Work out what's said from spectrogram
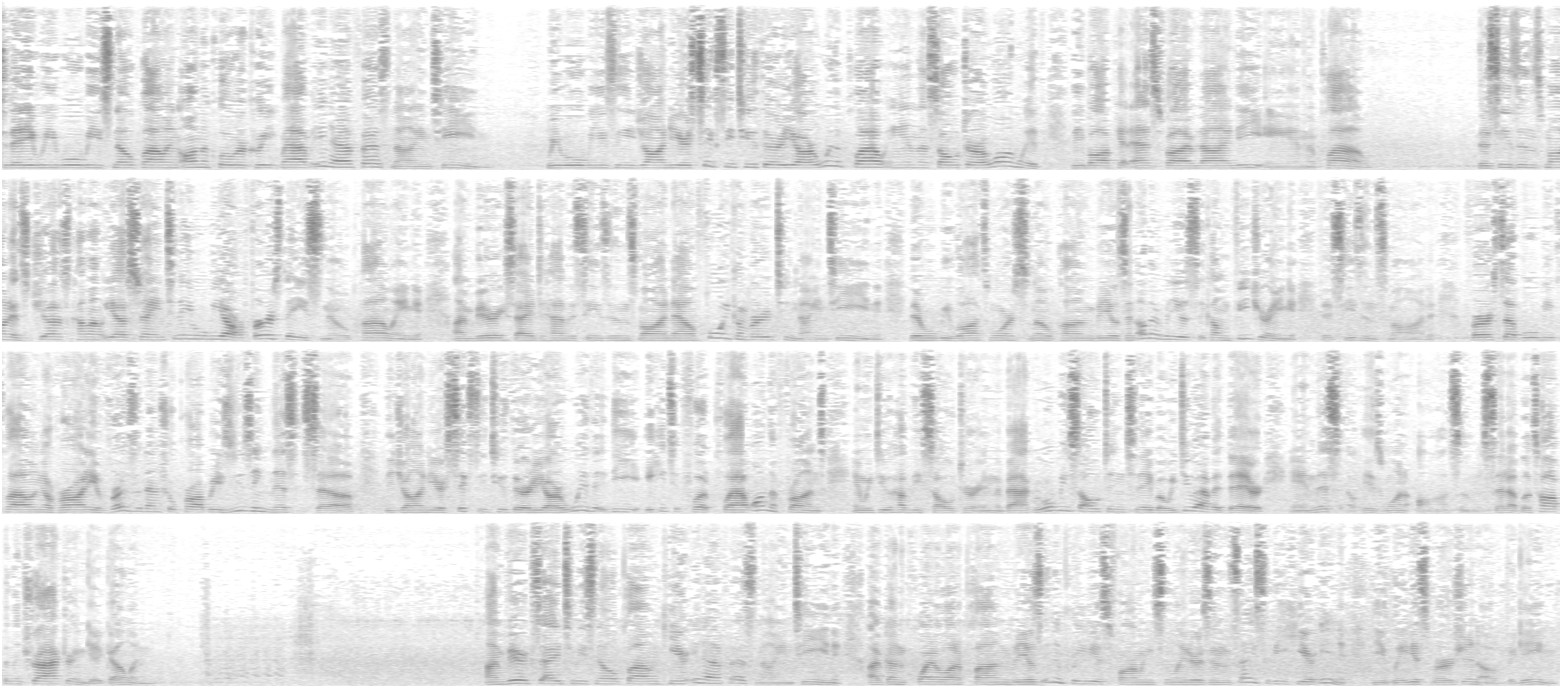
Today we will be snow plowing on the Clover Creek map in FS19. We will be using the John Deere 6230R with a plow and the Salter along with the Bobcat S590 and the plow. The Seasons mod has just come out yesterday and today will be our first day snow plowing. I'm very excited to have the Seasons mod now fully converted to 19. There will be lots more snow plowing videos and other videos to come featuring the Seasons mod. First up, we'll be plowing a variety of residential properties using this setup. The John Deere 6230R with the 8-foot plow on the front, and we do have the salter in the back. We won't be salting today, but we do have it there, and this is one awesome setup. Let's hop in the tractor and get going. I'm very excited to be snow plowing here in FS19. I've done quite a lot of plowing videos in the previous farming simulators and it's nice to be here in the latest version of the game.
